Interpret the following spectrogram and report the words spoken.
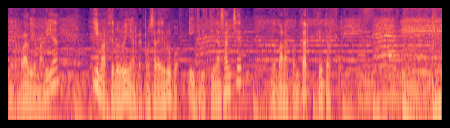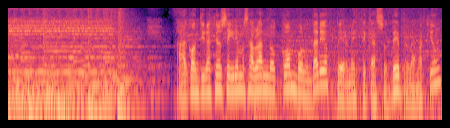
de Radio María y Marcelo Uruña, responsable del grupo, y Cristina Sánchez nos van a contar qué tal fue. A continuación seguiremos hablando con voluntarios, pero en este caso de programación,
